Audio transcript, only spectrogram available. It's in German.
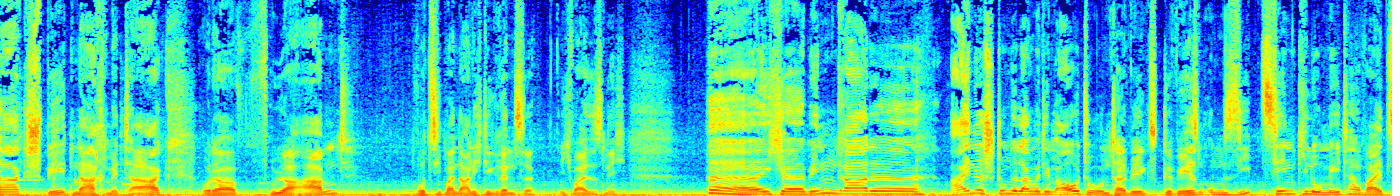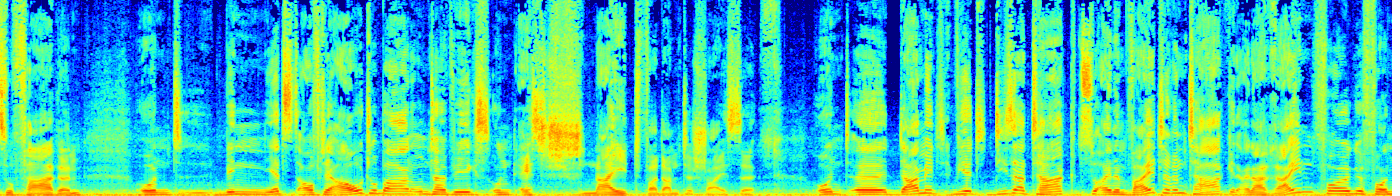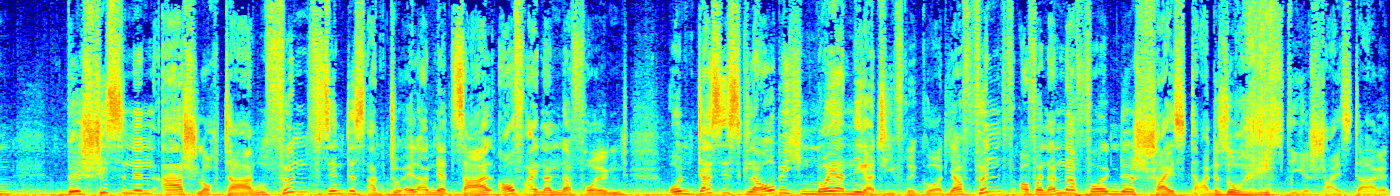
Montag, spät Nachmittag oder früher Abend. Wo zieht man da nicht die Grenze? Ich weiß es nicht. Ah, ich äh, bin gerade eine Stunde lang mit dem Auto unterwegs gewesen, um 17 Kilometer weit zu fahren. Und bin jetzt auf der Autobahn unterwegs und es schneit, verdammte Scheiße. Und äh, damit wird dieser Tag zu einem weiteren Tag in einer Reihenfolge von beschissenen Arschlochtagen. Fünf sind es aktuell an der Zahl, aufeinanderfolgend. Und das ist, glaube ich, ein neuer Negativrekord. Ja, fünf aufeinanderfolgende Scheißtage, so richtige Scheißtage.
